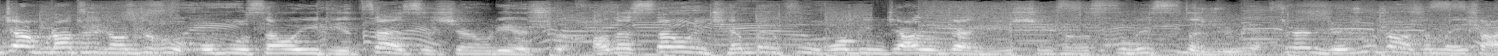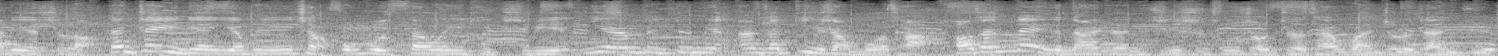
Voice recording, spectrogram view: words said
加古拉退场之后，欧布三位一体再次陷入劣势。好在三位前辈复活并加入战局，形成了四 v 四的局面。虽然人数上是没啥劣势了，但这一点也不影响欧布三位一体吃瘪，依然被对面按在地上摩擦。好在那个男人及时出手，这才挽救了战局。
